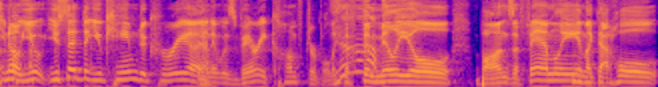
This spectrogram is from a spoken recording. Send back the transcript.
you know, you you said that you came to Korea and it was very comfortable, like the familial bonds of family and like that whole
